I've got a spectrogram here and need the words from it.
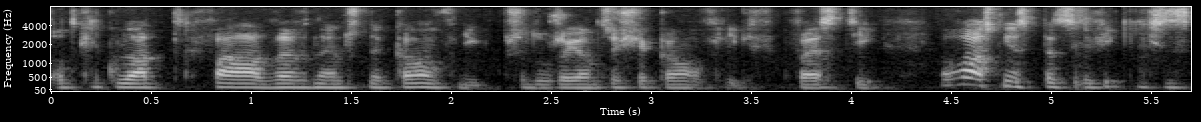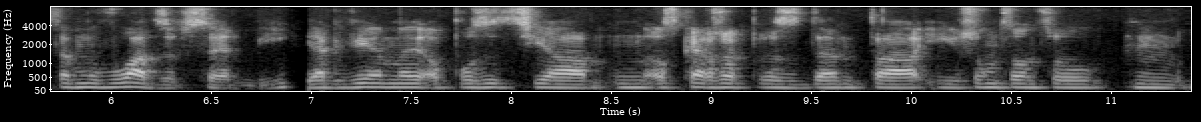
od kilku lat trwa wewnętrzny konflikt, przedłużający się konflikt w kwestii no właśnie specyfiki systemu władzy w Serbii. Jak wiemy, opozycja mm, oskarża prezydenta i rządzącą hmm,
